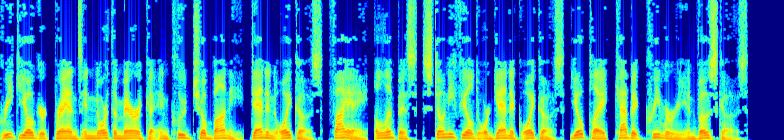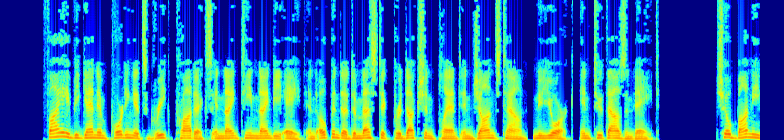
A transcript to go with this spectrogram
Greek yogurt brands in North America include Chobani, Dannon Oikos, Fage, Olympus, Stonyfield Organic Oikos, Yoplait, Cabot Creamery, and Voskos. Fage began importing its Greek products in 1998 and opened a domestic production plant in Johnstown, New York, in 2008. Chobani,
